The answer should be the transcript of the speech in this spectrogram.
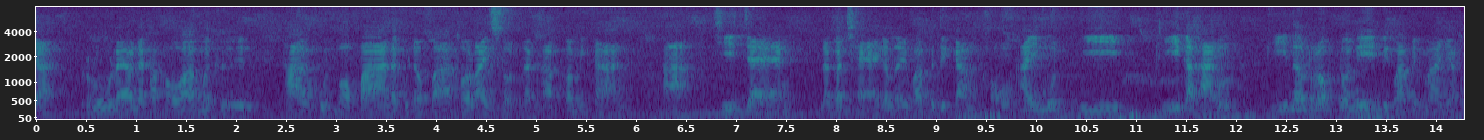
จะรู้แล้วนะครับ เพราะว่าเมื่อคืนทางคุณหมอปลาและคุณน้ำฟ้าก็ไลฟ์สดนะครับ ก็มีการชี้แจง แล้วก็แฉกันเลยว่าพฤติกรรมของไอ้มุดฮีผีกระหัง ผีนรกตัวนี้มีความเป็นมาอย่าง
